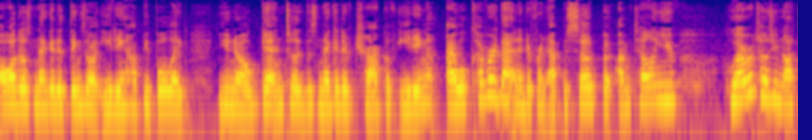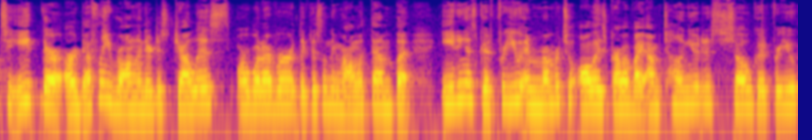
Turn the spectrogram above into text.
all those negative things about eating, how people like, you know, get into like this negative track of eating. I will cover that in a different episode, but I'm telling you, whoever tells you not to eat, they are definitely wrong and they're just jealous or whatever. Like there's something wrong with them. But eating is good for you, and remember to always grab a bite. I'm telling you, it is so good for you.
